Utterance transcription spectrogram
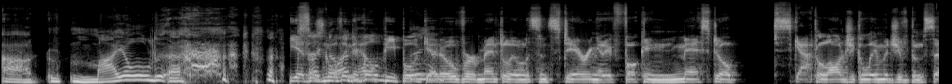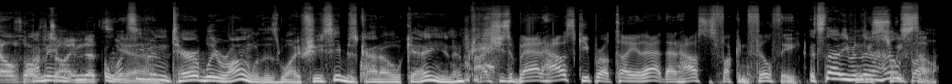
uh, mild. Uh, Yeah, there's nothing to help people thing. get over mental illness and staring at a fucking messed up scatological image of themselves all I the mean, time. That's what's Yeah. even terribly wrong with his wife? She seems kind of okay, you know. Uh, she's a bad housekeeper. I'll tell you that. That house is fucking filthy. It's not even Maybe their sweep house, up. though.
